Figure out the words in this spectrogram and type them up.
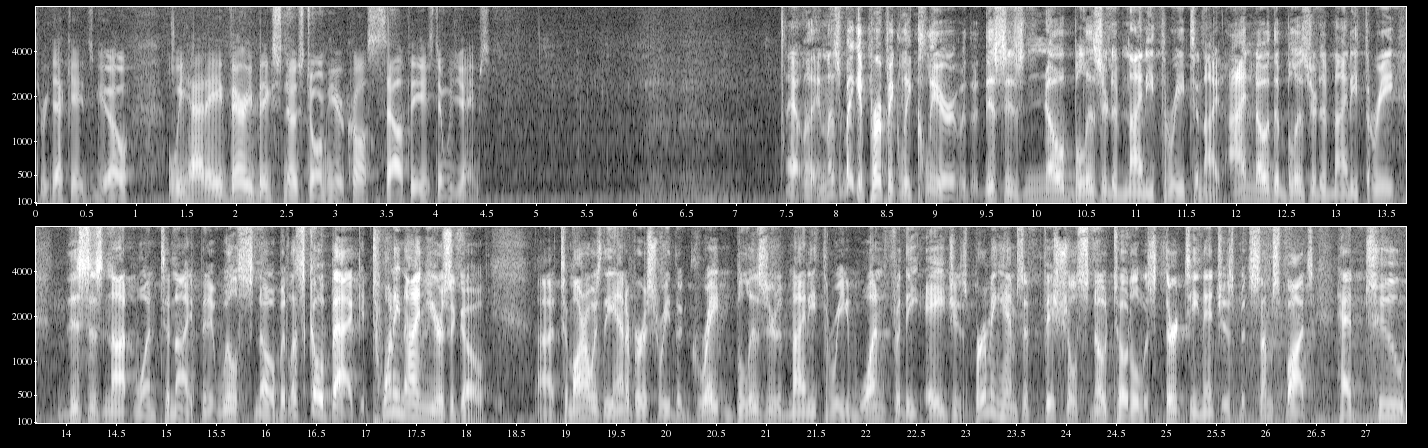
three decades ago, we had a very big snowstorm here across the southeast, didn't we, James? And let's make it perfectly clear this is no blizzard of 93 tonight. I know the blizzard of 93. This is not one tonight, but it will snow. But let's go back 29 years ago. Uh, tomorrow is the anniversary of the Great Blizzard of 93, one for the ages. Birmingham's official snow total was 13 inches, but some spots had two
